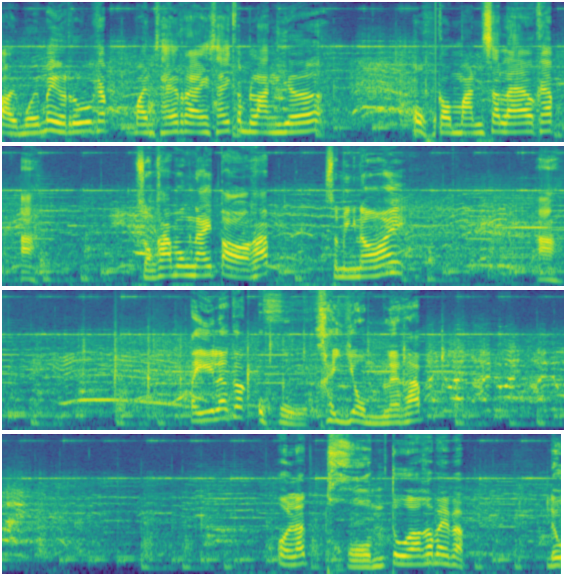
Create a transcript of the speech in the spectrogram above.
ต่อยมวยไม่รู้ครับ มันใช้แรงใช้กำลังเยอะ โอ้ก็มันซะแล้วครับ อะ สงครามวงในต่อครับ สมิงน้อย อะตีแล้วก็โอ้โหขย่มเลยครับ โอ้แล้วโถมตัวเข้าไปแบบ ดู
